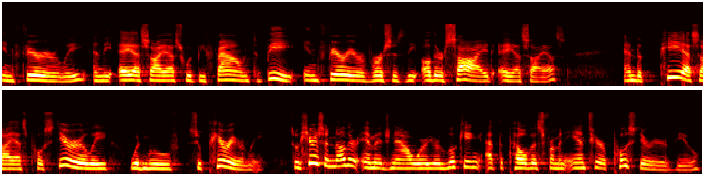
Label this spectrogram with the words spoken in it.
inferiorly, and the ASIS would be found to be inferior versus the other side ASIS, and the PSIS posteriorly would move superiorly. So here's another image now where you're looking at the pelvis from an anterior posterior view,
